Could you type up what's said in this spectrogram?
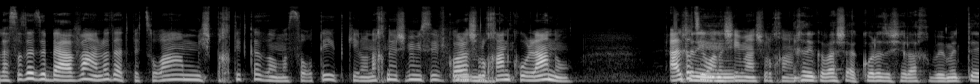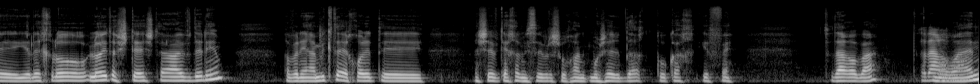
לעשות את זה באהבה, אני לא יודעת, בצורה משפחתית כזו, מסורתית, כאילו, אנחנו יושבים מסביב כל השולחן כולנו. אל תוציאו אני, אנשים מהשולחן. איך אני מקווה שהקול הזה שלך באמת אה, ילך, לא, לא יטשטש את ההבדלים, אבל יעמיק את היכולת אה, לשבת יחד מסביב לשולחן, כמו שהגדרת כל כך יפה. תודה רבה. תודה רבה. מורן.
